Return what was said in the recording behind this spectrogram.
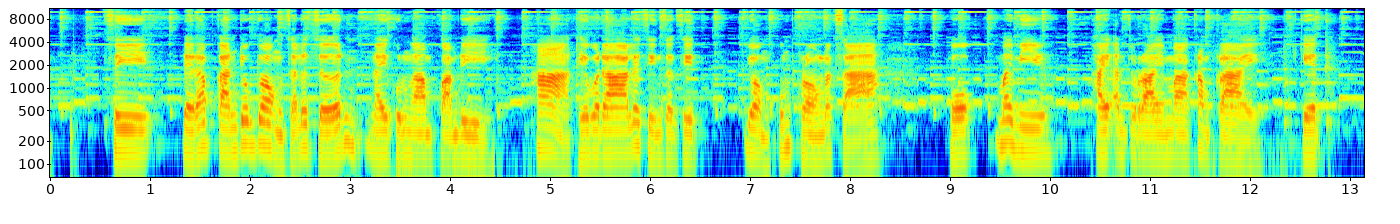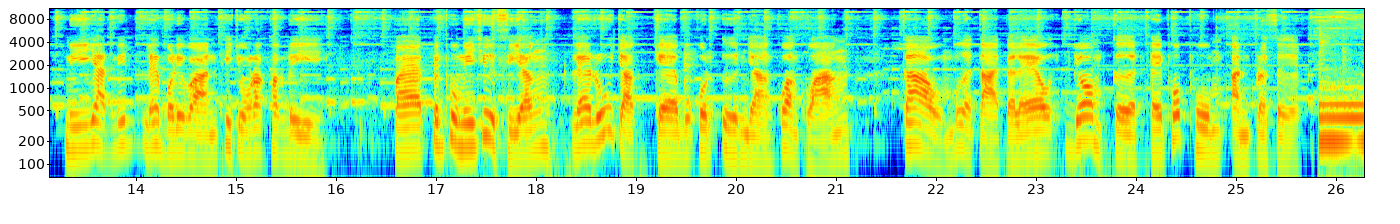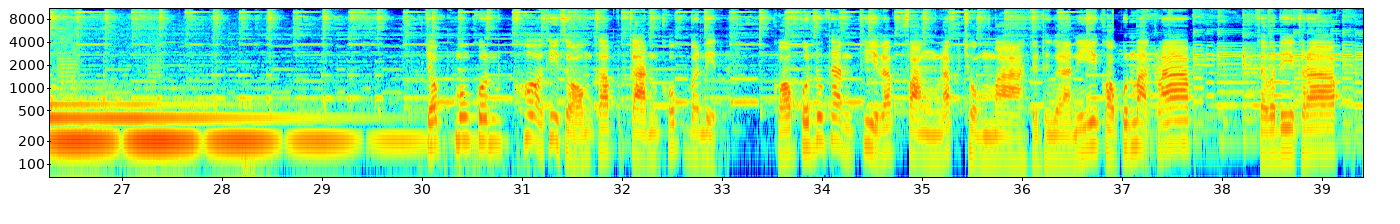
4. ได้รับการยกย่องสรรเสริญในคุณงามความดี 5. เทวดาและสิ่งศักดิ์สิทธิ์ย่อมคุ้มครองรักษา 6. ไม่มีภัยอันตรายมาคล่ำกลาย 7. มีญาติมิตรและบริวารที่จงรักภักดี 8. เป็นผู้มีชื่อเสียง และรู้จักแก่บุคคลอื่นอย่างกว้างขวาง 9. เมื่อตายไปแล้วย่อมเกิดในภพภูมิอันประเสริฐ จบมงคลข้อที่สองครับการครบบัณฑิต ขอบคุณทุกท่านที่รับฟังรับชมมาจนถึงเวลานี้ขอบคุณมากครับ สวัสดีครับ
